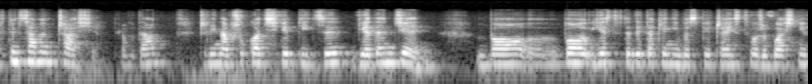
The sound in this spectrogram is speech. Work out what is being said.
w tym samym czasie, prawda? Czyli na przykład świetlicy w jeden dzień bo, bo jest wtedy takie niebezpieczeństwo, że właśnie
